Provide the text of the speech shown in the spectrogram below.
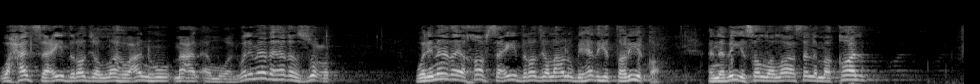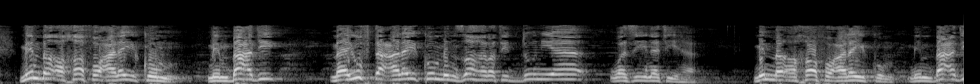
وحال سعيد رضي الله عنه مع الأموال. ولماذا هذا الذعر ولماذا يخاف سعيد رضي الله عنه بهذه الطريقة؟ النبي صلى الله عليه وسلم قال مما أخاف عليكم من بعد ما يفتح عليكم من زهرة الدنيا وزينتها. مما أخاف عليكم من بعد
